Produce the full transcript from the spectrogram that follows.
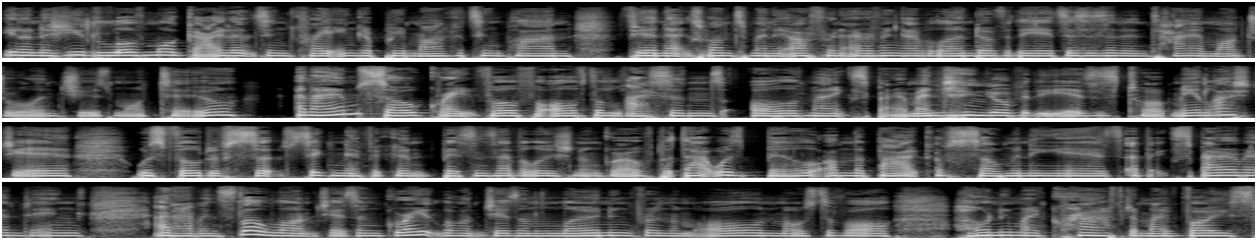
You know, and if you'd love more guidance in creating a pre marketing plan, for your next one to many offer and everything I've learned over the years. This is an entire module in Choose More too. And I am so grateful for all of the lessons all of my experimenting over the years has taught me. Last year was filled with such significant business evolution and growth, but that was built on the back of so many years of experimenting and having slow launches and great launches and learning from them all. And most of all, honing my craft and my voice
